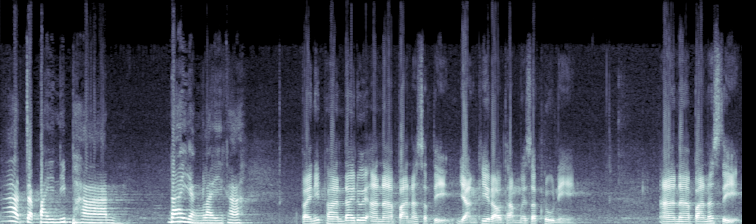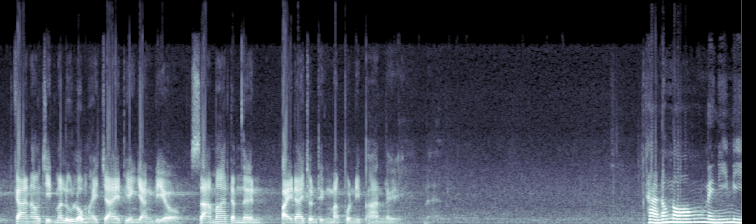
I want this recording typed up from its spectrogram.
ถ้าจะไปนิพพาน ได้อย่างไรคะ ไปนิพพานได้ด้วยอานาปานสติอย่างที่เราทำเมื่อสักครู่นี้ อานาปานสติการเอาจิตมารู้ลมหายใจเพียงอย่างเดียว สามารถดำเนินไปได้จนถึงมรรคผลนิพพานเลยค่ะน้องๆในนี้มี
